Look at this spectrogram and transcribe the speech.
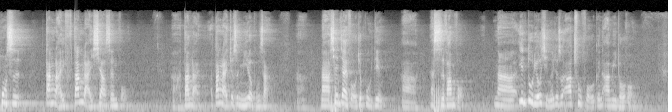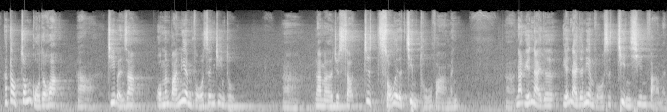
或是当来当来下生佛，啊，当来当来就是弥勒菩萨，啊，那现在佛就不一定。啊，那十方佛，那印度流行的就是阿处佛跟阿弥陀佛，那到中国的话啊，基本上。我们把念佛生净土，啊，那么就少这所谓的净土法门，啊，那原来的原来的念佛是静心法门，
